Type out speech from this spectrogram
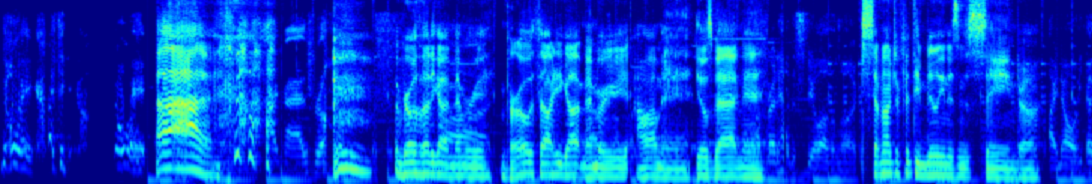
No way. I think. No way. Ah! Guys, bro. Bro thought he got memory. Bro thought he got memory. Oh man. Feels bad, man. friend had to steal all the luck. 750 million is insane, bro. I know. He, uh,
